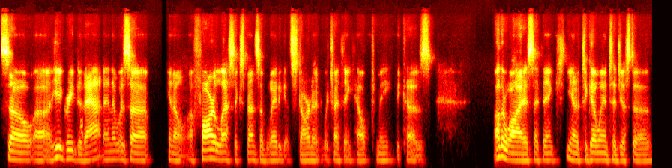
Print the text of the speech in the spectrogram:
So uh, he agreed to that. And it was a, you know, a far less expensive way to get started, which I think helped me because otherwise I think, you know, to go into just a,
